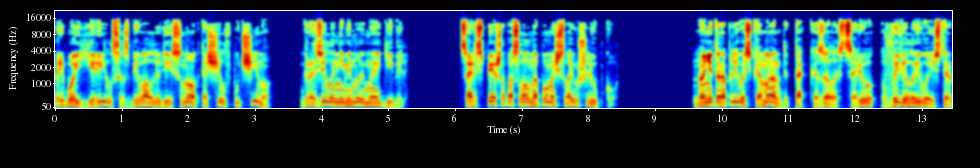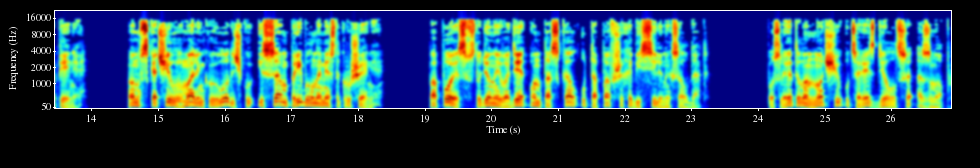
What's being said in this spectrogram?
Прибой ярился, сбивал людей с ног, тащил в пучину, грозила неминуемая гибель. Царь спешно послал на помощь свою шлюпку. Но неторопливость команды, так казалось царю, вывела его из терпения. Он вскочил в маленькую лодочку и сам прибыл на место крушения. По пояс в студеной воде он таскал утопавших обессиленных солдат. После этого ночью у царя сделался озноб.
